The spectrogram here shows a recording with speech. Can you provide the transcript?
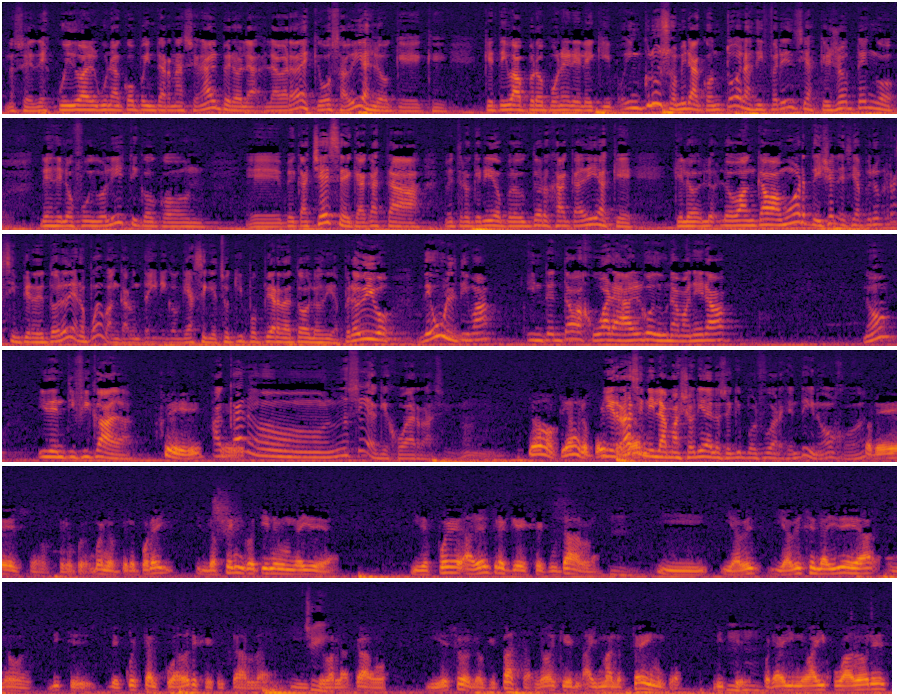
no sé, descuidó alguna copa internacional, pero la, la verdad es que vos sabías lo que, que, te iba a proponer el equipo. Incluso, mira, con todas las diferencias que yo tengo desde lo futbolístico con eh, Becachese, que acá está nuestro querido productor Jaca Díaz, que, que lo, bancaba a muerte, y yo le decía, pero Racing pierde todos los días, no puede bancar un técnico que hace que su equipo pierda todos los días. Pero digo, de última, intentaba jugar a algo de una manera, ¿no? Identificada Acá No, no sé a qué juega Racing. No, claro. Ni Racing ni la mayoría de los equipos del fútbol argentino, ojo. ¿eh? Por eso, pero bueno, pero por ahí los técnicos tienen una idea y después adentro hay que ejecutarla. Mm. Y, y, a veces, y a veces la idea, no, viste, le cuesta al jugador ejecutarla y llevarla a cabo. Y eso es lo que pasa, ¿no? Es que hay malos técnicos, viste, por ahí no hay jugadores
